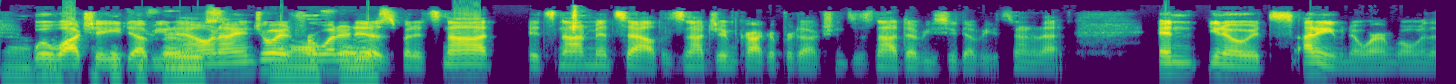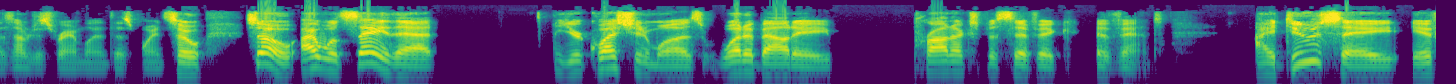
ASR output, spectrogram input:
yeah. will watch AEW now, and I enjoy it for what it is, but it's not it's not Mid South, it's not Jim Crockett Productions, it's not WCW, it's none of that. And you know, it's I don't even know where I'm going with this. I'm just rambling at this point. So so I will say that your question was, what about a product specific event? I do say if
